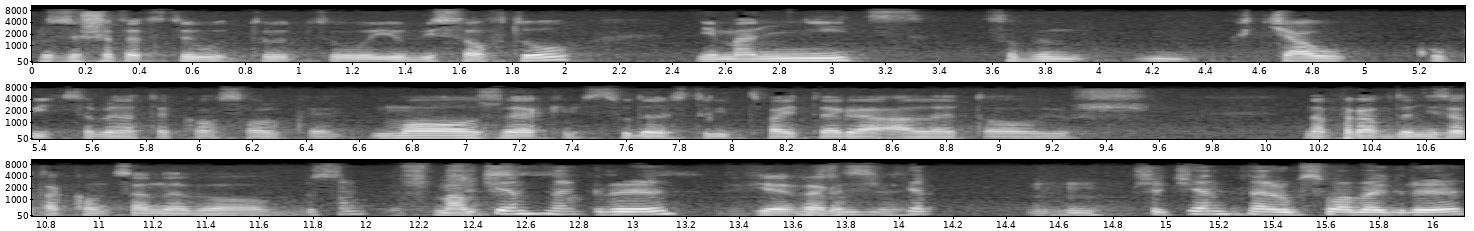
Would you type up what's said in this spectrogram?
plus jeszcze te tytuły, tytuły Ubisoftu, nie ma nic, co bym chciał kupić sobie na tę konsolkę. Może jakimś cudem Street Fightera, ale to już naprawdę nie za taką cenę, bo to są już mam przeciętne gry, dwie wersje. Mhm. Przeciętne lub słabe gry.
